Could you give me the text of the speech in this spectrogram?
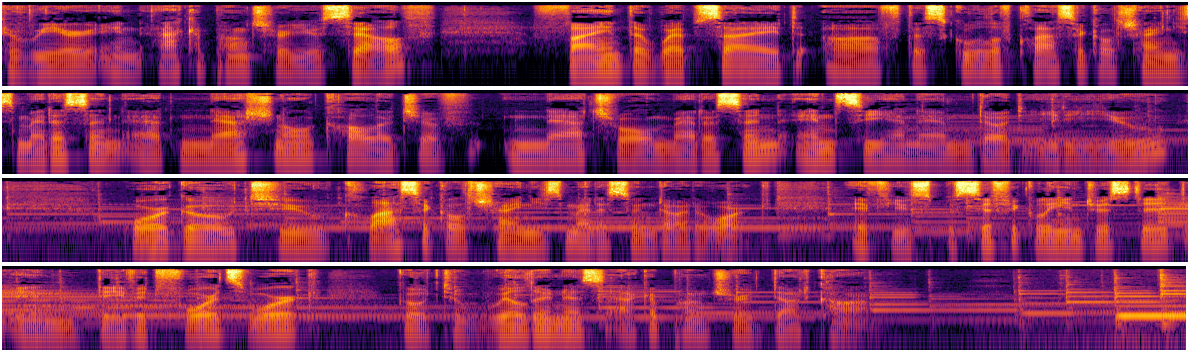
career in acupuncture yourself, find the website of the School of Classical Chinese Medicine at National College of Natural Medicine, ncnm.edu, or go to classicalchinesemedicine.org. If you're specifically interested in David Ford's work, go to wildernessacupuncture.com.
